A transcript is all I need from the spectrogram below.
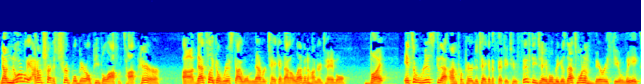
Now, normally I don't try to triple barrel people off of top pair. Uh, that's like a risk I will never take at that 1100 table, but it's a risk that I'm prepared to take at the 5250 table because that's one of very few leaks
